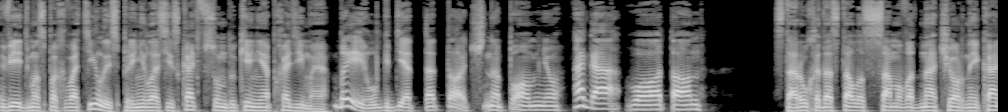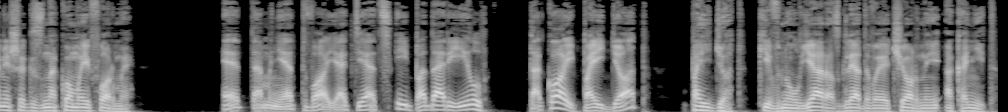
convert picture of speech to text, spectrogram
Ведьма спохватилась, принялась искать в сундуке необходимое. «Был где-то, точно помню. Ага, вот он». Старуха достала с самого дна черный камешек знакомой формы. «Это мне твой отец и подарил. Такой пойдет?» «Пойдет», — кивнул я, разглядывая черный аконит.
